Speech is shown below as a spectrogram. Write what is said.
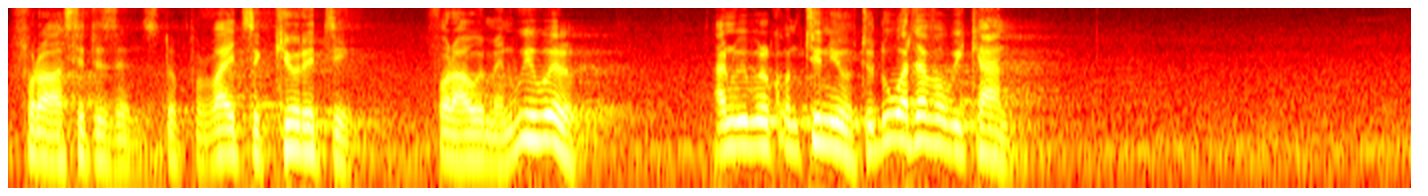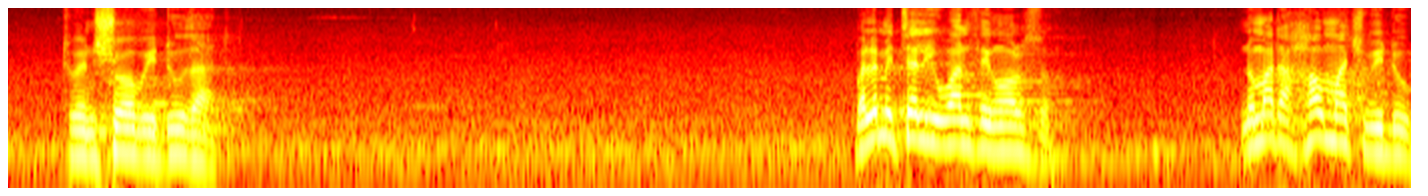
for our citizens, to provide security for our women. We will. And we will continue to do whatever we can to ensure we do that. But let me tell you one thing also. No matter how much we do,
